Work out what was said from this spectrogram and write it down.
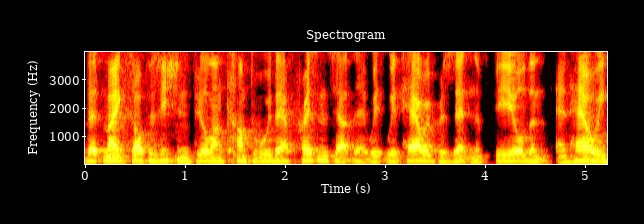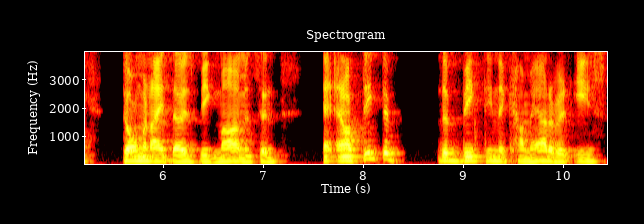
that makes opposition feel uncomfortable with our presence out there, with, with how we present in the field and, and how we dominate those big moments. And, and I think the, the big thing that come out of it is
